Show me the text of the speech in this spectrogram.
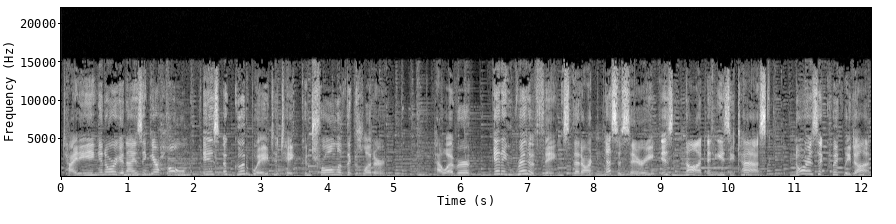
Tidying and organizing your home is a good way to take control of the clutter. However, getting rid of things that aren't necessary is not an easy task, nor is it quickly done.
